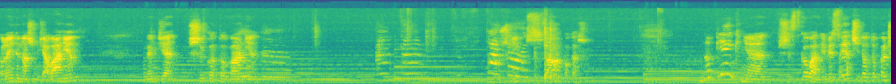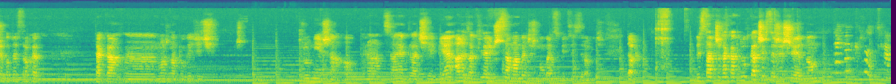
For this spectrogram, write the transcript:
kolejnym naszym działaniem będzie przygotowanie różnic. Co? Pokaż. No pięknie, wszystko ładnie. Wiesz co, ja ci to, to kończę, bo to jest trochę taka, y, można powiedzieć, trudniejsza o, praca jak dla ciebie, ale za chwilę już sama będziesz mogła sobie coś zrobić. Dobra. Wystarczy taka krótka, czy chcesz jeszcze jedną? Taka krótka.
